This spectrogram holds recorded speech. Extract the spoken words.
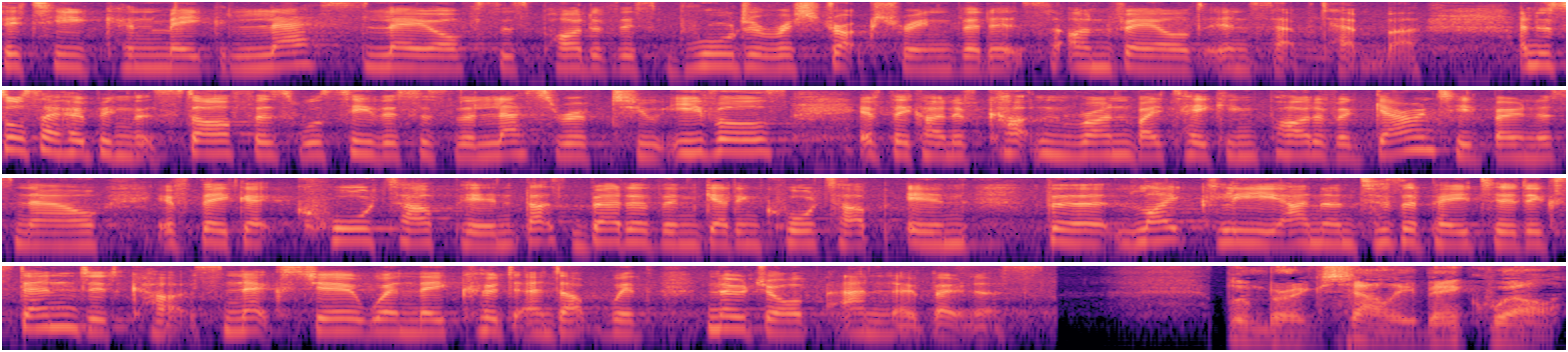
Citi can make less layoffs as part of this broader restructuring that it's unveiled in September. And it's also hoping that staffers will see this as the lesser of two evils. If they kind of cut and run by taking part of a guaranteed bonus now, if they get caught up in, that's better than getting caught up in the likely and anticipated extended cuts next year when they could end up with no job and no bonus. Bloomberg's Sally Bakewell.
